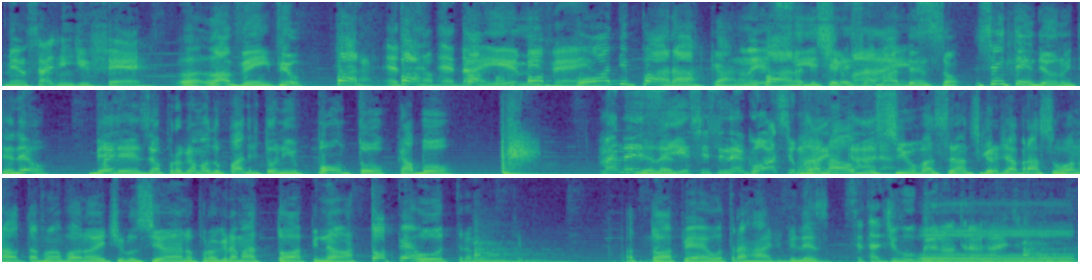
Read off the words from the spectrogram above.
Mensagem de fé. Ah, lá vem, viu? Para, É- para. é da M, velho. Pode parar, cara. Não para de querer chamar mais. atenção. Você entendeu, não entendeu? Beleza, é o programa do Padre Toninho. Ponto. Acabou. Mas não Beleza. existe esse negócio mais, Ronaldo cara. Silva Santos, grande abraço, Ronaldo. Tá falando boa noite, Luciano. Programa top. Não, a top é outra. mano. A top é outra rádio, beleza? Você tá divulgando Ô, outra rádio.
